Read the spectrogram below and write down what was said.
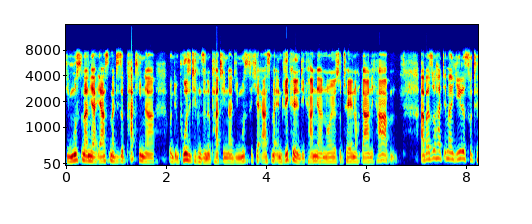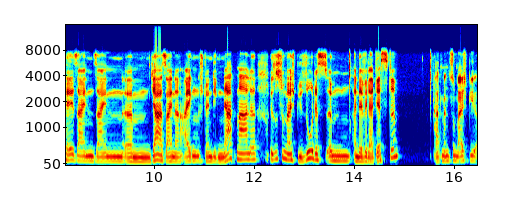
die muss man ja erstmal, diese Patina und im positiven Sinne Patina, die muss sich ja erstmal entwickeln. Die kann ja ein neues Hotel noch gar nicht haben. Aber so hat immer jedes Hotel sein, sein, ähm, ja, seine eigenständigen Merkmale. Es ist zum Beispiel so, dass ähm, an der Villa d'Este, hat man zum Beispiel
